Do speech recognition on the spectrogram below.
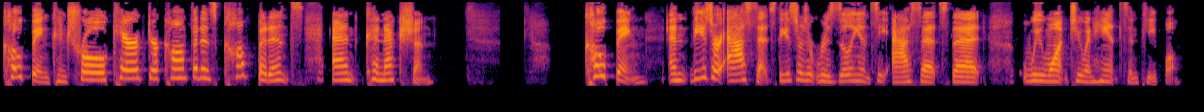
coping, control, character, confidence, competence, and connection. Coping, and these are assets, these are resiliency assets that we want to enhance in people.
